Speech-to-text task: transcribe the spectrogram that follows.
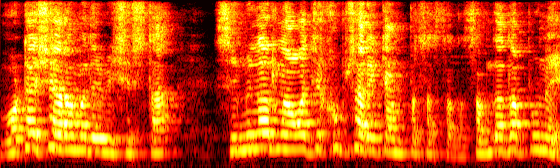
मोठ्या शहरामध्ये विशेषतः सिमिलर नावाचे खूप सारे कॅम्पस असतात. समजा आता पुणे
